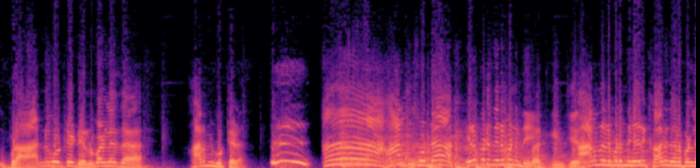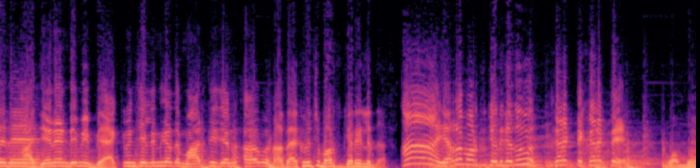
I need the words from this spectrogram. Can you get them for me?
ఇప్పుడు ఆర్ని కొట్టాడు వినపడలేదా? హార్న్ కొట్టాడా? హార్న్ చూడా వినపడింది వినపడింది. బతికించారు. హార్న్ వినపడింది కానీ కారు కనపడలేదే. అదేనండి మీ బ్యాక్ నుంచి వెళ్ళింది కదా మారుతి జన నా బ్యాక్ నుంచి మారుతు జన వెళ్ళిందా? ఆ ఎర్ర మారుతు జన కదా. కరెక్టే కరెక్టే. అమ్మో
